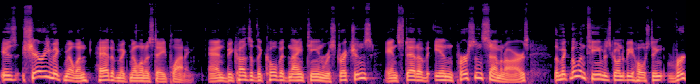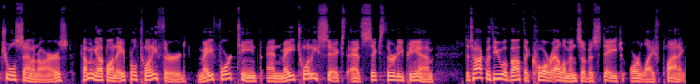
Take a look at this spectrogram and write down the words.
is Sherry MacMillan, head of MacMillan Estate Planning. And because of the COVID 19 restrictions, instead of in person seminars, the MacMillan team is going to be hosting virtual seminars coming up on April 23rd, May 14th, and May 26th at 6:30 p.m to talk with you about the core elements of estate or life planning.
